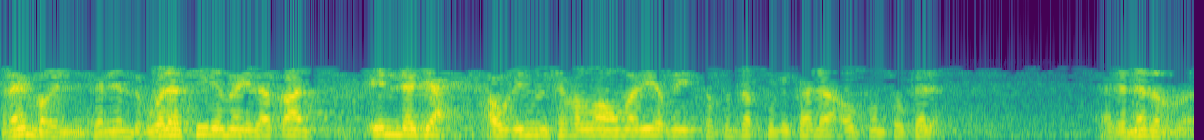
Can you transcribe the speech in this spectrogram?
فلا ينبغي للإنسان ينذر ولا سيما إذا قال إن نجحت أو إن شفى الله مريضي تصدقت بكذا أو صمت كذا. هذا نذر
